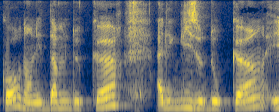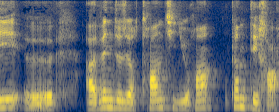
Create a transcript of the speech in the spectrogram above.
Corps dans les Dames de Cœur à l'église d'Aucun. Et euh, à 22h30, il y aura Cantera.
